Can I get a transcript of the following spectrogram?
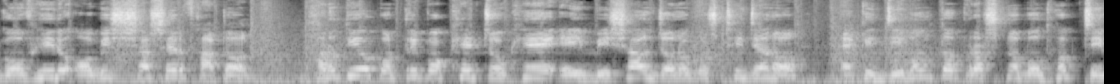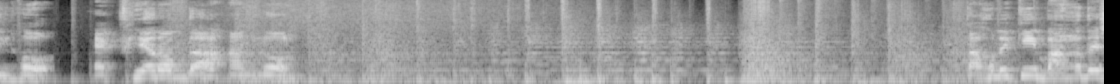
গভীর অবিশ্বাসের ফাটল। ভারতীয় কর্তৃপক্ষের চোখে এই বিশাল জনগোষ্ঠী যেন এক জীবন্ত প্রশ্নবোধক চিহ্ন, এক ফিয়ার অব দ্য আননোন তাহলে কি বাংলাদেশ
